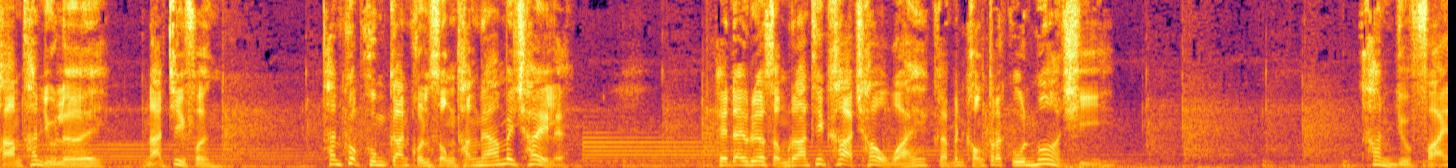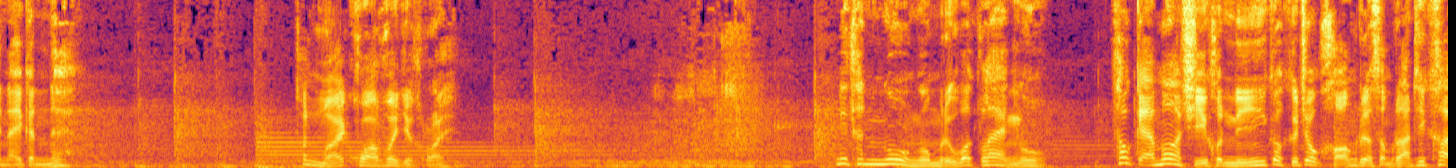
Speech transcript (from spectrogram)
ถามท่านอยู่เลยนานจี้เฟิง ท่านควบคุมการขนส่งทางน้ำไม่ใช่เหรอเหตุใดเรือสำราญที่ข้าเช่าไว้กลับเป็นของตระกูลหม้อฉี ท่านอยู่ฝ่ายไหนกันแน่ ท่านหมายความว่าอย่างไร นี่ท่านโง่งมหรือว่าแกล้งโง่ เท่าแก่หม้อฉีคนนี้ก็คือเจ้าของเรือสำราญที่ข้า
